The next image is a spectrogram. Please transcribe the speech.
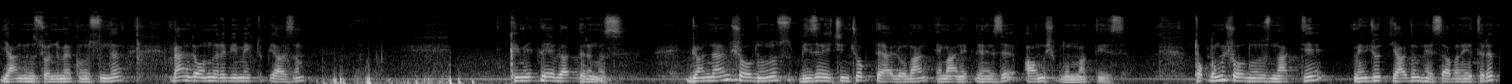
yangını söndürme konusunda. Ben de onlara bir mektup yazdım. Kıymetli evlatlarımız, göndermiş olduğunuz bizler için çok değerli olan emanetlerinizi almış bulunmaktayız. Toplamış olduğunuz nakdi mevcut yardım hesabına yatırıp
